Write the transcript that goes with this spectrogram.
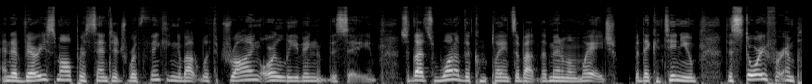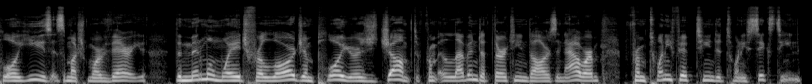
and a very small percentage were thinking about withdrawing or leaving the city. So that's one of the complaints about the minimum wage. But they continue the story for employees is much more varied. The minimum wage for large employers jumped from 11 to $13 an hour from 2015 to 2016.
